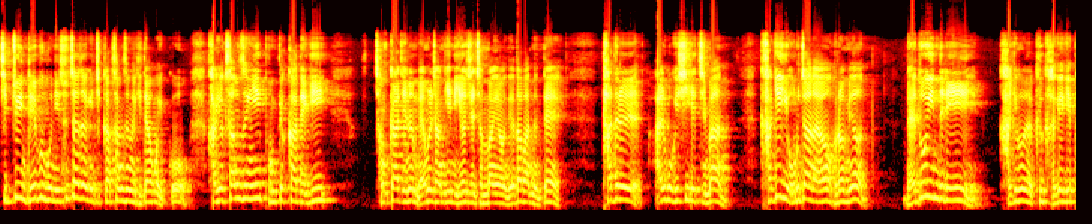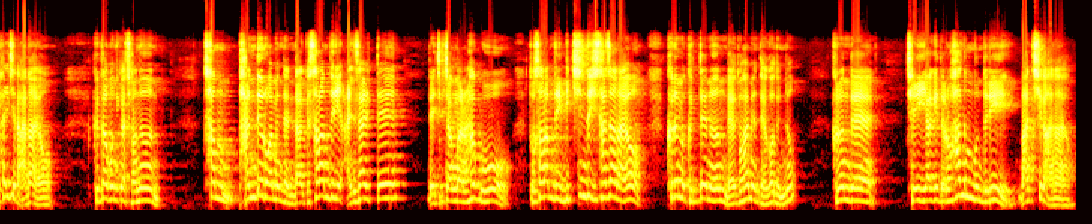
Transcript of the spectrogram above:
집주인 대부분이 숫자적인 집값 상승을 기대하고 있고 가격 상승이 본격화되기 전까지는 매물 잠김이 이어질 전망이라고 내다봤는데 다들 알고 계시겠지만 가격이 오르잖아요. 그러면 매도인들이 가격을 그 가격에 팔질 않아요. 그러다 보니까 저는 참 반대로 하면 된다. 그 사람들이 안 살 때 내 집 장만을 하고 또 사람들이 미친 듯이 사잖아요. 그러면 그때는 매도하면 되거든요. 그런데 제 이야기대로 하는 분들이 많지가 않아요.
